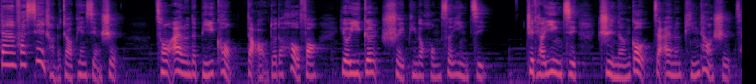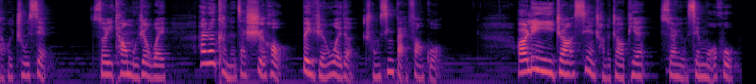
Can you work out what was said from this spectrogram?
但案发现场的照片显示。从艾伦的鼻孔到耳朵的后方有一根水平的红色印记，这条印记只能够在艾伦平躺时才会出现，所以汤姆认为艾伦可能在事后被人为的重新摆放过。而另一张现场的照片虽然有些模糊，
